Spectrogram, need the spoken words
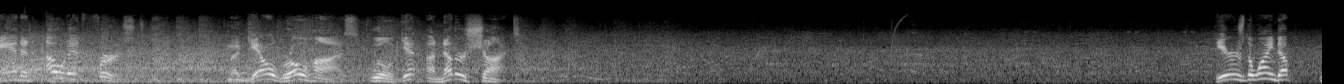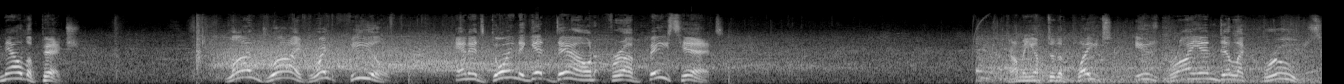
And an out at first. Miguel Rojas will get another shot. Here's the windup. Now the pitch. Line drive right field. And it's going to get down for a base hit. Coming up to the plate is Bryan De La Cruz.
